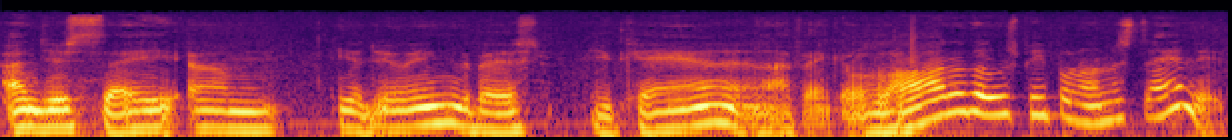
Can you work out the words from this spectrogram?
and just say, um, you're doing the best you can, and I think a lot of those people understand it.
